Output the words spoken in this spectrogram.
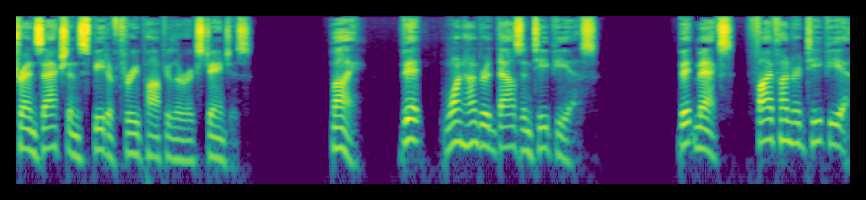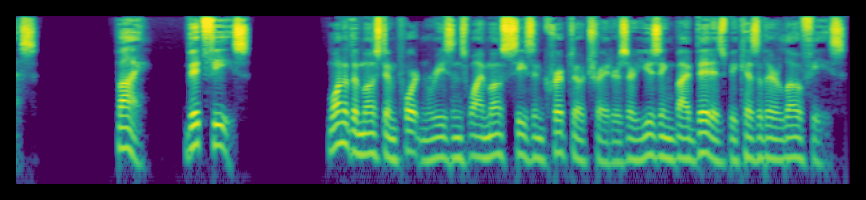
Transaction speed of three popular exchanges. By Bit 100,000 TPS. BitMEX 500 TPS. By Bit fees. One of the most important reasons why most seasoned crypto traders are using Bybit is because of their low fees.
